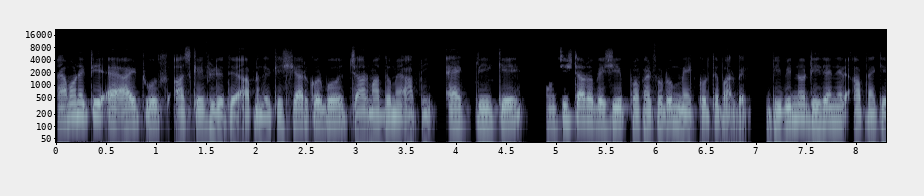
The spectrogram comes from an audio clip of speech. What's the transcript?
এমন একটি এআই টুলস আজকের ভিডিওতে আপনাদেরকে শেয়ার করব, যার মাধ্যমে আপনি এক ক্লিকে ২৫ টারও বেশি প্রোফাইল ফটো মেক করতে পারবেন। বিভিন্ন ডিজাইনের আপনাকে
